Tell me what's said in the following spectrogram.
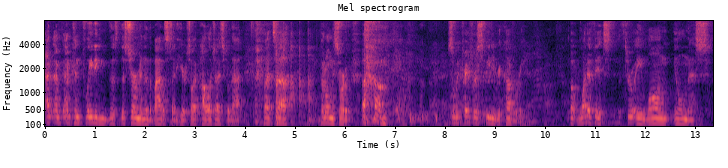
I'm, I'm, I'm conflating the, the sermon and the Bible study here, so I apologize for that. But, uh, but only sort of. Um, so we pray for a speedy recovery. But what if it's through a long illness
